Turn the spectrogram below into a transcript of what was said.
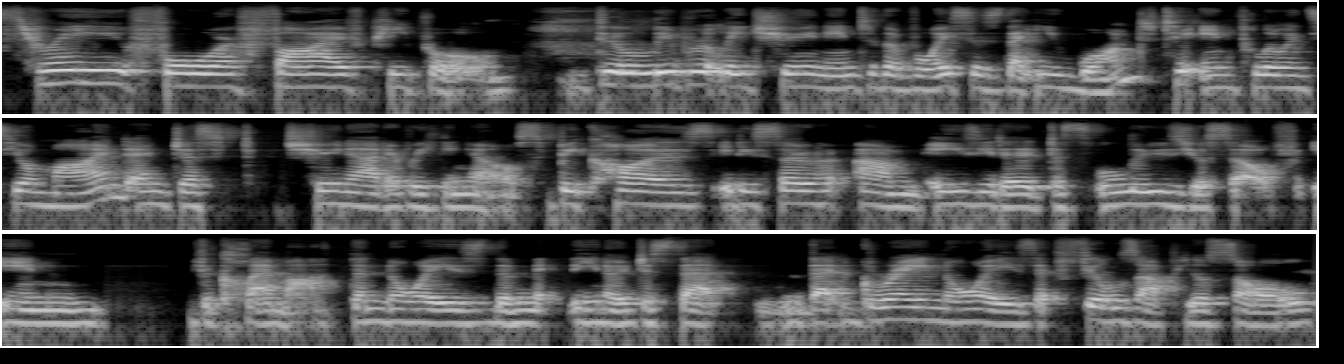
three, four, five people, deliberately tune into the voices that you want to influence your mind and just tune out everything else because it is so um, easy to just lose yourself in the clamor, the noise, the you know, just that that grey noise that fills up your soul,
